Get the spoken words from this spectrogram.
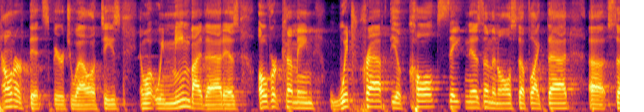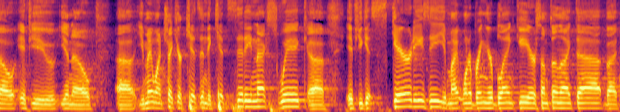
counterfeit spiritualities. And what we mean by that is overcoming witchcraft, the occult, Satanism, and all stuff like that. Uh, so if you, you know, Uh, you may want to check your kids into Kid City next week. Uh, if you get scared easy, you might want to bring your blankie or something like that. But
